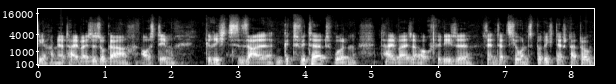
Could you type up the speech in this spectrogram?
die haben ja teilweise sogar aus dem Gerichtssaal getwittert, wurden teilweise auch für diese Sensationsberichterstattung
